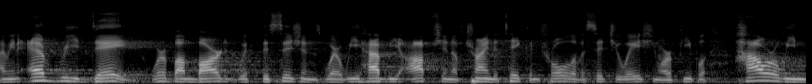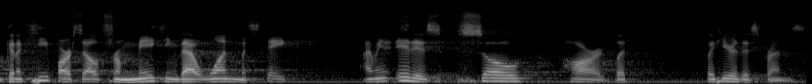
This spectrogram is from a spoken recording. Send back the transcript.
I mean, every day we're bombarded with decisions where we have the option of trying to take control of a situation or people. How are we going to keep ourselves from making that one mistake? I mean, it is so hard, but but hear this, friends.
